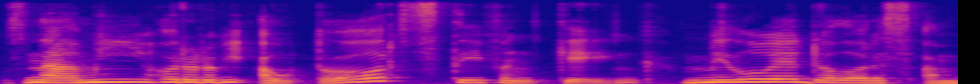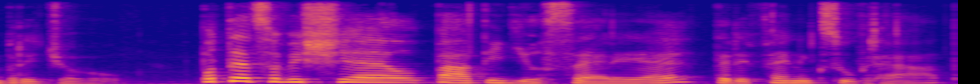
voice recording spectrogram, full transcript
známý hororový autor Stephen King miluje Dolores Umbridgeovou. Poté, co vyšel pátý díl série, tedy Fénixův řád,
